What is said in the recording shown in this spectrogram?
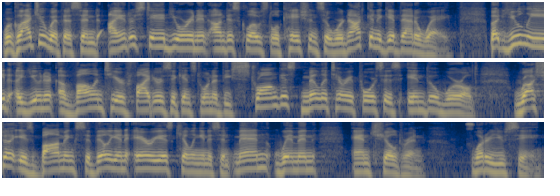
We're glad you're with us, and I understand you're in an undisclosed location, so we're not going to give that away. But you lead a unit of volunteer fighters against one of the strongest military forces in the world. Russia is bombing civilian areas, killing innocent men, women, and children. What are you seeing?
